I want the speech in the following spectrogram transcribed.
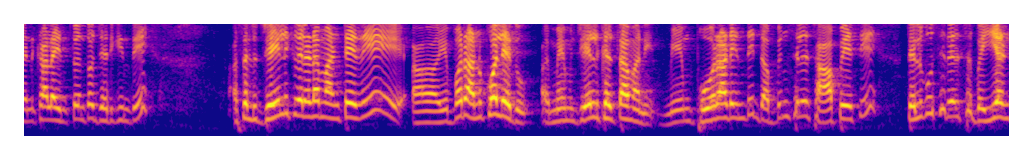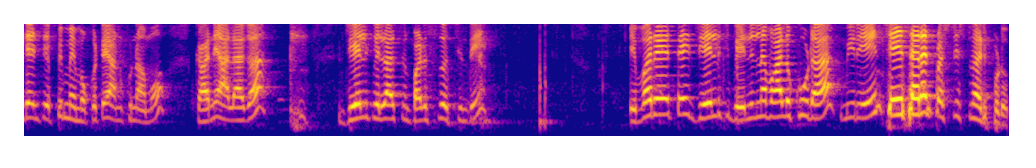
వెనకాల ఎంతో ఎంతో జరిగింది. అసలు జైలుకి వెళ్ళడం అంటేది ఎవరు ఎవ్వరు అనుకోలేదు. మేము జైలుకి వెళ్తామని. మేము పోరాడింది డబ్బింగ్ సీరియల్స్ ఆపేసి తెలుగు సీరియల్స్ వెయ్యండి అని చెప్పి మేము ఒకటే అనుకున్నాము. కానీ అలాగా జైలుకి వెళ్ళాల్సిన పరిస్థితి వచ్చింది. ఎవరైతే జైలుకి వెళ్ళిన వాళ్ళు కూడా మీరు ఏం చేశారని ప్రశ్నిస్తున్నారు ఇప్పుడు.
